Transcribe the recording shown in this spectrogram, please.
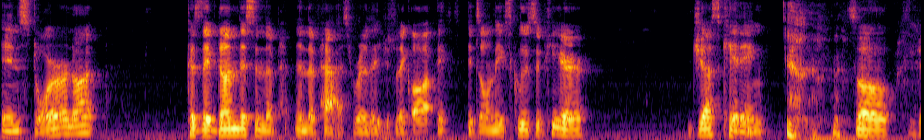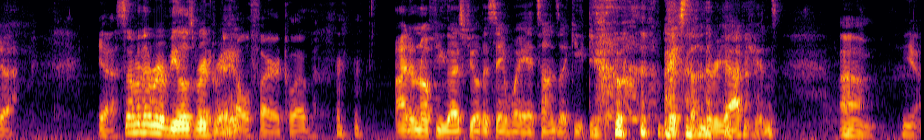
in store or not because they've done this in the in the past where they just like oh it's, it's only exclusive here just kidding so Yeah. Yeah. some of the reveals were Like the great Hellfire Club. i don't know if you guys feel the same way. It sounds like you do based on the reactions. Um, yeah.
